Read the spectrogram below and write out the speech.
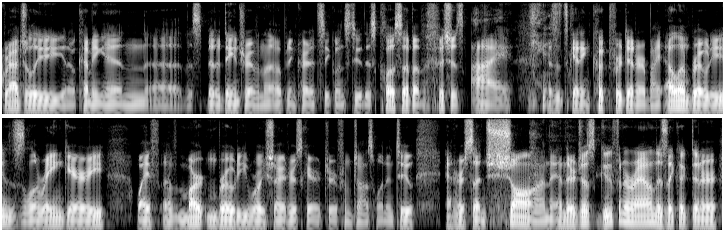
gradually, you know, coming in, uh, this bit of danger of in the opening credit sequence to this close up of a fish's eye as it's getting cooked for dinner by Ellen Brody. This is Lorraine Gary, wife of Martin Brody, Roy Scheider's character from Jaws 1 and 2, and her son Sean. And they're just goofing around as they cook dinner.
